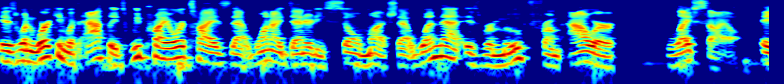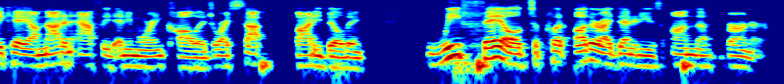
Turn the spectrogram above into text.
is when working with athletes we prioritize that one identity so much that when that is removed from our lifestyle aka i'm not an athlete anymore in college or i stopped bodybuilding we failed to put other identities on the burner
